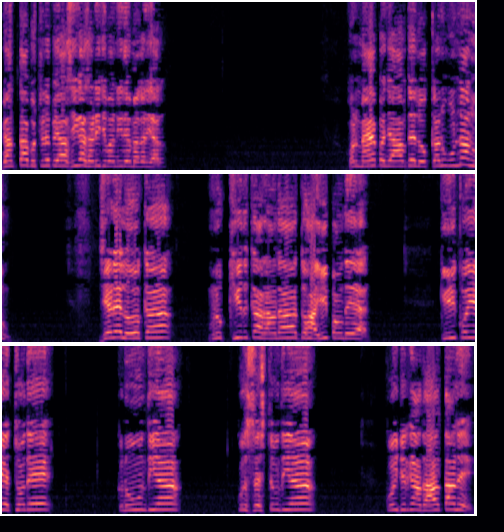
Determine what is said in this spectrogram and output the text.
ਬੈਂਤਾ ਬੁੱਚੜ ਪਿਆ ਸੀਗਾ ਸਾਡੀ ਜਵਾਨੀ ਦੇ ਮਗਰ ਯਾਰ। ਹੁਣ ਮੈਂ ਪੰਜਾਬ ਦੇ ਲੋਕਾਂ ਨੂੰ, ਉਹਨਾਂ ਨੂੰ, ਜਿਹੜੇ ਲੋਕ ਮਨੁੱਖੀ ਅਧਿਕਾਰਾਂ ਦਾ ਦੁਹਾਈ ਪਾਉਂਦੇ ਆ, ਕੀ ਕੋਈ ਇੱਥੋਂ ਦੇ ਕਾਨੂੰਨ ਦੀਆਂ, ਕੋਈ ਸਿਸਟਮ ਦੀਆਂ, ਕੋਈ ਜਿਹੜੀਆਂ ਅਦਾਲਤਾਂ ਨੇ,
